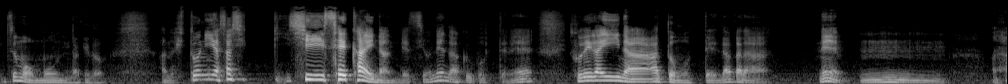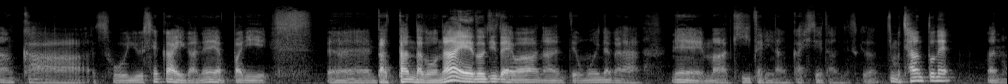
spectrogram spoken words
いつも思うんだけど、あの、人に優しい世界なんですよね、落語ってね。それがいいなと思って、だから、ね、うん、なんか、そういう世界がね、やっぱり、うん、だったんだろうな、江戸時代は、なんて思いながら、ね、まあ聞いたりなんかしてたんですけど、でもちゃんとね、あの、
